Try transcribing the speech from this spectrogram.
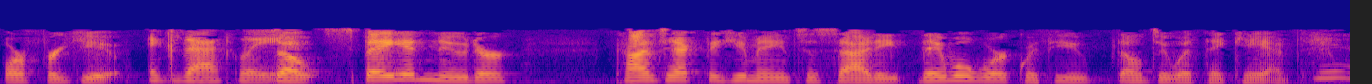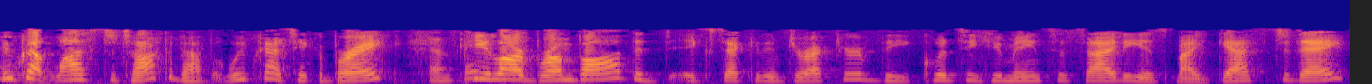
or for you. Exactly. So spay and neuter. Contact the Humane Society. They will work with you. They'll do what they can. Yeah. We've got lots to talk about, but we've got to take a break. Good. Pilar Brumbaugh, the executive director of the Quincy Humane Society, is my guest today.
